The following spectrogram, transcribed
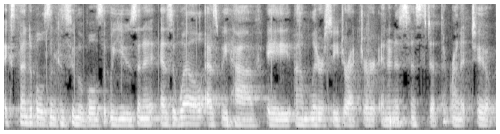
expendables and consumables that we use in it, as well as we have a um, literacy director and an assistant that run it too.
